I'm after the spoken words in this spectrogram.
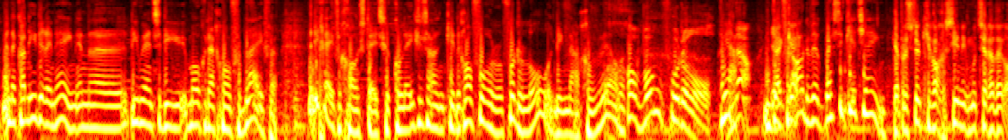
En daar kan iedereen heen. En die mensen die mogen daar gewoon verblijven. En die geven gewoon steeds colleges aan kinderen. Gewoon voor, voor de lol. Ik denk nou geweldig. Gewoon voor de lol. Ja, Nou, ik denk van, oh, daar wil ik best een keertje heen. Ik heb er een stukje van gezien. Ik moet zeggen dat ik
